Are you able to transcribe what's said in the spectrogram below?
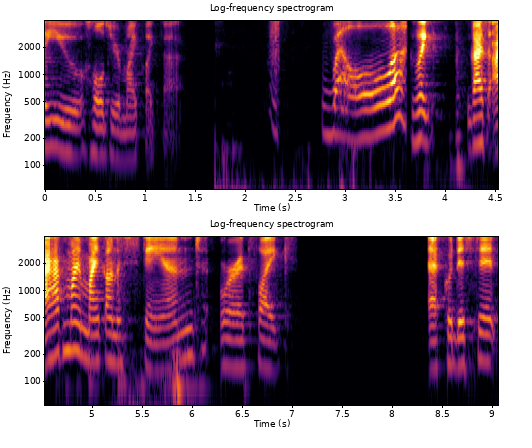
you hold your mic like that. Well, like, guys, I have my mic on a stand where it's like equidistant,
